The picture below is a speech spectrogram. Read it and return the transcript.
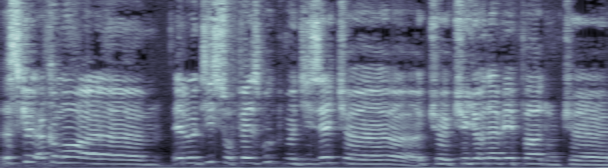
parce que comment euh, Elodie sur Facebook me disait que que- qu'il y en avait pas, donc euh,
